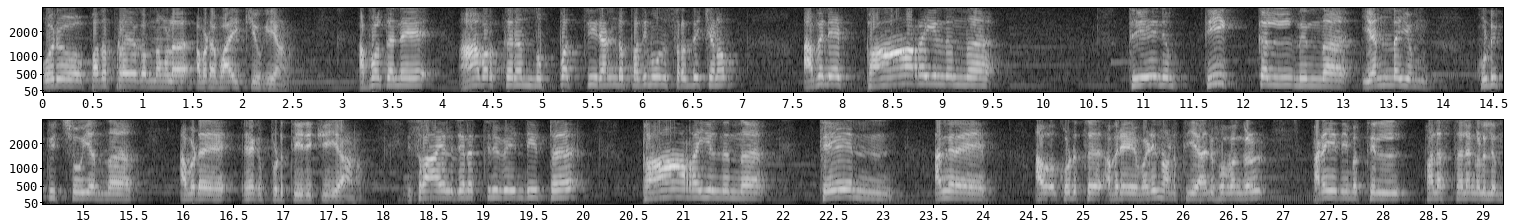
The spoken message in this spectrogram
ഒരു പദപ്രയോഗം നമ്മൾ അവിടെ വായിക്കുകയാണ്. അപ്പോൾ തന്നെ ആവർത്തനം മുപ്പത്തിരണ്ട് പതിമൂന്ന് ശ്രദ്ധിക്കണം. അവനെ പാറയിൽ നിന്ന് തേനും തീക്കൽ നിന്ന് എണ്ണയും കുടിപ്പിച്ചു എന്ന് അവിടെ രേഖപ്പെടുത്തിയിരിക്കുകയാണ്. ഇസ്രായേൽ ജനത്തിനു വേണ്ടിയിട്ട് പാറയിൽ നിന്ന് തേൻ അങ്ങനെ അവ കൊടുത്ത് അവരെ വഴി നടത്തിയ അനുഭവങ്ങൾ പഴയ നിയമത്തിൽ പല സ്ഥലങ്ങളിലും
